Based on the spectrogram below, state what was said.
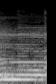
Amen.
